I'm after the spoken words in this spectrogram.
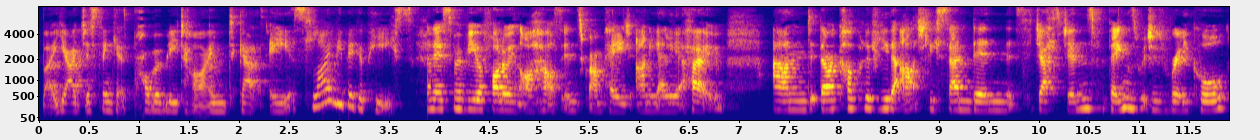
But yeah, I just think it's probably time to get a slightly bigger piece. I know some of you are following our house Instagram page, Annie Elliott Home, and there are a couple of you that actually send in suggestions for things, which is really cool.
